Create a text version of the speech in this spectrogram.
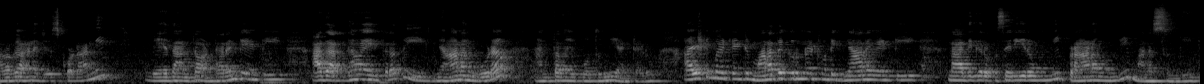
అవగాహన చేసుకోవడాన్ని వేదాంతం అంటారు. అంటే ఏంటి? అది అర్థమైన తర్వాత ఈ జ్ఞానం కూడా అంతమైపోతుంది అంటాడు. అల్టిమేట్ ఏంటి? మన దగ్గర ఉన్నటువంటి జ్ఞానం ఏంటి? నా దగ్గర ఒక శరీరం ఉంది ప్రాణం ఉంది మనస్సు ఉంది.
